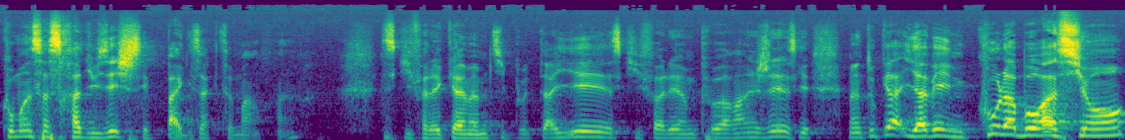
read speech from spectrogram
comment ça se traduisait, je ne sais pas exactement. Hein. Est-ce qu'il fallait quand même un petit peu tailler? Est-ce qu'il fallait un peu arranger? Mais en tout cas, il y avait une collaboration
